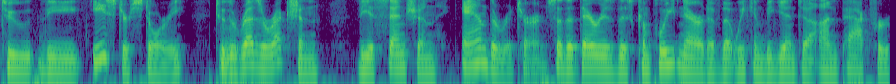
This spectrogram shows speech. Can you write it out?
to the Easter story, to mm. the resurrection, the ascension, and the return, so that there is this complete narrative that we can begin to unpack for,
